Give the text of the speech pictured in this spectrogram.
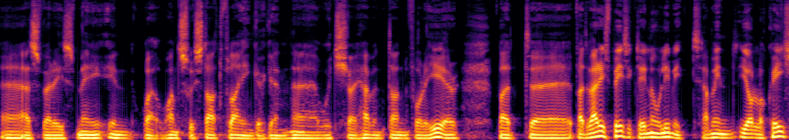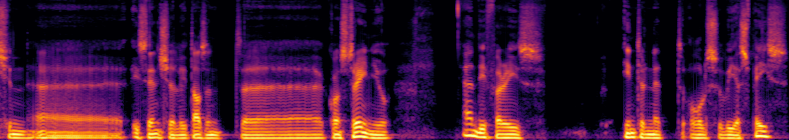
uh, as there is many in. Well, once we start flying again, uh, which I haven't done for a year, but uh, but there is basically no limit. I mean, your location uh, essentially doesn't constrain you, and if there is internet also via space,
